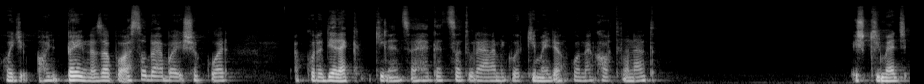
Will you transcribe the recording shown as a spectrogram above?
Hogy, hogy bejön az apa a szobába, és akkor, akkor a gyerek 97-et szaturál, amikor kimegy, akkor meg 60-at. És kimegy,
